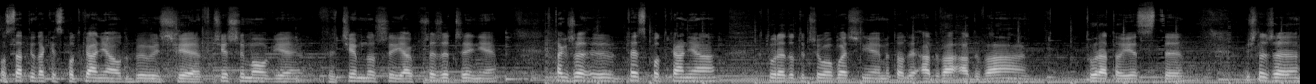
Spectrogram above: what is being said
Ostatnio takie spotkania odbyły się w Cieszymowie, w Ciemnoszyjach, w Przerzeczynie. Także y, te spotkania, które dotyczyło właśnie metody A2A2, która to jest, y, myślę, że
